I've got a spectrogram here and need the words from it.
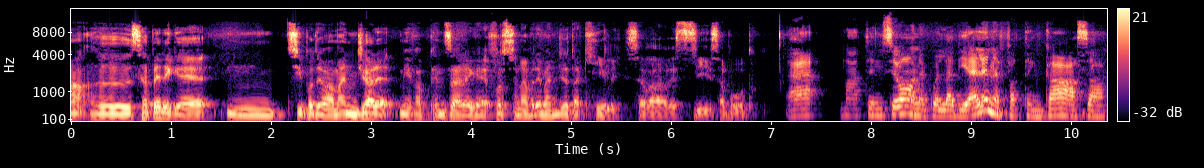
ma eh, sapere che mh, si poteva mangiare mi fa pensare che forse ne avrei mangiato a chili se l'avessi saputo. Eh, ma attenzione, quella di Elena è fatta in casa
